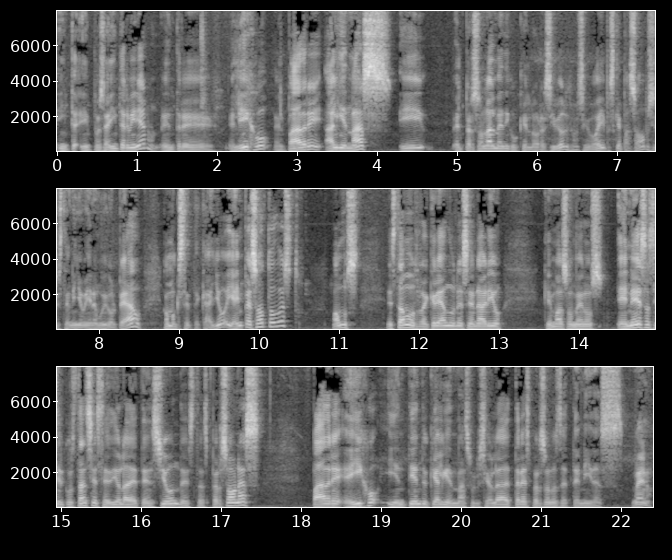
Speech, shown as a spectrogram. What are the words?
y pues ahí intervinieron entre el hijo, el padre, alguien más y el personal médico que lo recibió. Le dijo, oye, pues ¿qué pasó? Pues este niño viene muy golpeado. ¿Cómo que se te cayó? Y ahí empezó todo esto. Vamos, estamos recreando un escenario que más o menos en esas circunstancias se dio la detención de estas personas, padre e hijo, y entiendo que alguien más, porque se hablaba de tres personas detenidas. Bueno,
